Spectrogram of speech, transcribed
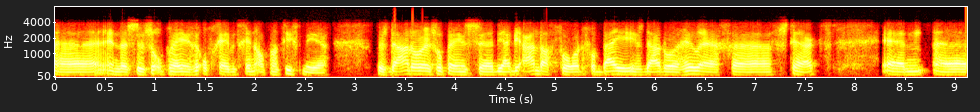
Uh, en dat is dus op, op een gegeven moment geen alternatief meer. Dus daardoor is opeens ja, die aandacht voor, voor bijen is daardoor heel erg versterkt. En uh,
